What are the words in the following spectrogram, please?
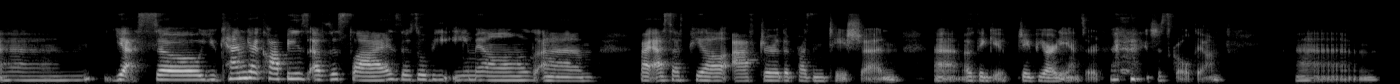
Um, yes, so you can get copies of the slides. Those will be emailed um, by SFPL after the presentation. Um, oh, thank you. JP already answered. Just scroll down. Um,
